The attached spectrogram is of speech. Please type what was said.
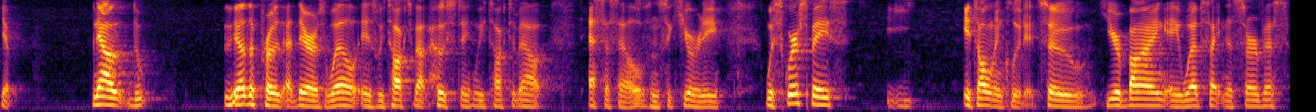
Yep. Now the the other pro there as well is we talked about hosting, we talked about SSLs and security. With Squarespace, it's all included. So you're buying a website and a service.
